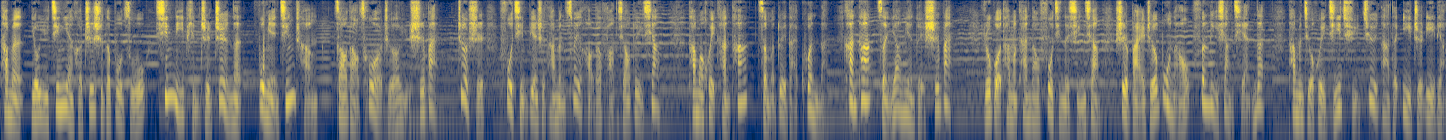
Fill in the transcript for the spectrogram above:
他们由于经验和知识的不足，心理品质稚嫩，不免经常遭到挫折与失败。这时，父亲便是他们最好的仿效对象。他们会看他怎么对待困难，看他怎样面对失败。如果他们看到父亲的形象是百折不挠、奋力向前的，他们就会汲取巨大的意志力量，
